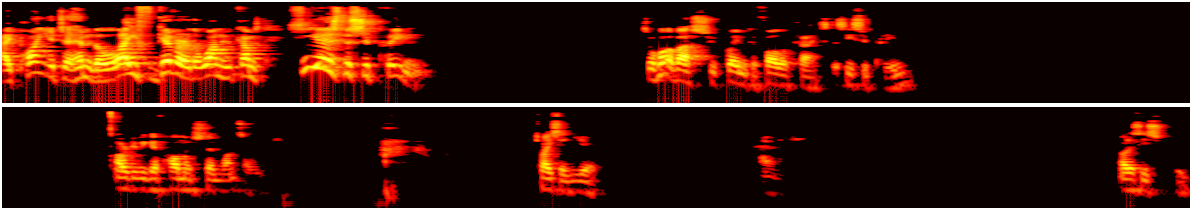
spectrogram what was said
I point you to him, the life giver, the one who comes. He is the supreme. So, what of us who claim to follow Christ? Is he supreme? Or do we give homage to him once a week? Twice a year? Now again? Or is he supreme?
